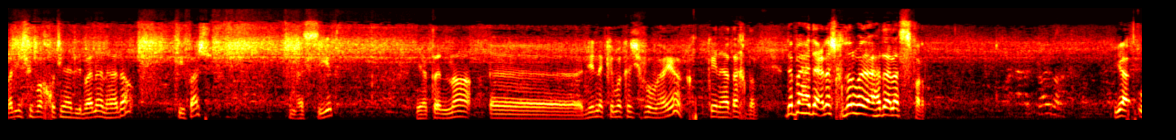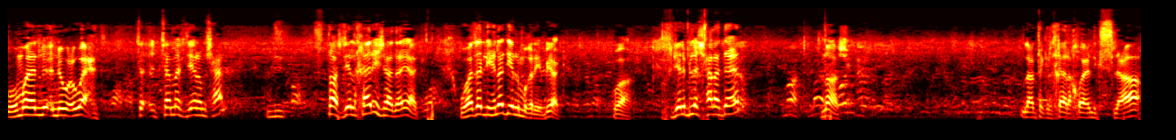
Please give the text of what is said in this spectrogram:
غادي نشوف اخوتي هذا البنان هذا. كيفاش؟ مع السيد. يعطينا آه لأن كما كتشوفوا معايا كاين هذا أخضر. دابا هذا علاش خضر وهذا على الصفر يا وهما نوع واحد. الثمن ديالهم شحال؟ 16 ديال الخارج هذا ياك. وهذا اللي هنا ديال المغرب ياك. واه ديال بلا شحال داير 12 الله يعطيك الخير أخويا عندك السلعة.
